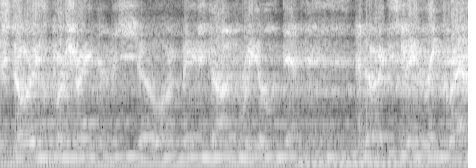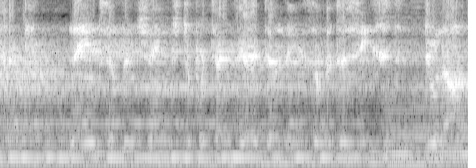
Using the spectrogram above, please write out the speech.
The stories portrayed in the show are based on real deaths and are extremely graphic. Names have been changed to protect the identities of the deceased. Do not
